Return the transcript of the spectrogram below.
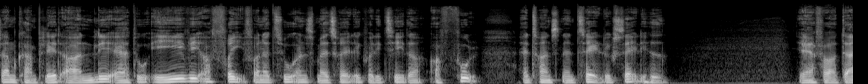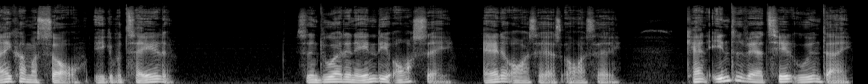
Som komplet åndelig er du evig og fri for naturens materielle kvaliteter og fuld af transcendental lyksalighed. Ja, for dig kommer sorg ikke på tale. Siden du er den endelige årsag, alle årsagers årsag, kan intet være til uden dig.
